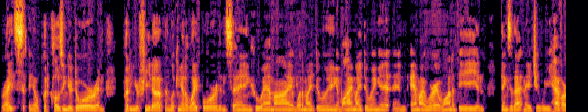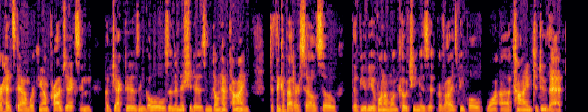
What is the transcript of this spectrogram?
right? So, you know, put closing your door and putting your feet up and looking at a whiteboard and saying, who am I and what am I doing and why am I doing it and am I where I want to be and things of that nature. We have our heads down working on projects and objectives and goals and initiatives and don't have time to think about ourselves. So the beauty of one-on-one coaching is it provides people uh, time to do that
